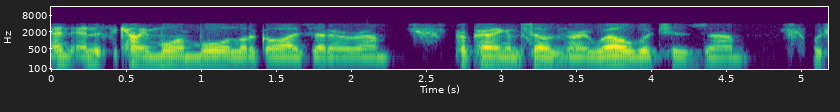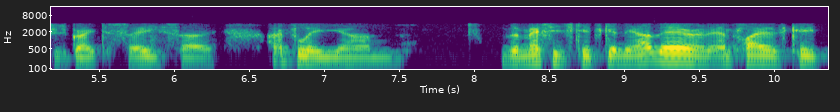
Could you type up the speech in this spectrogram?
and, and it's becoming more and more a lot of guys that are um, preparing themselves very well, which is um, which is great to see. So hopefully um, the message keeps getting out there, and, and players keep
